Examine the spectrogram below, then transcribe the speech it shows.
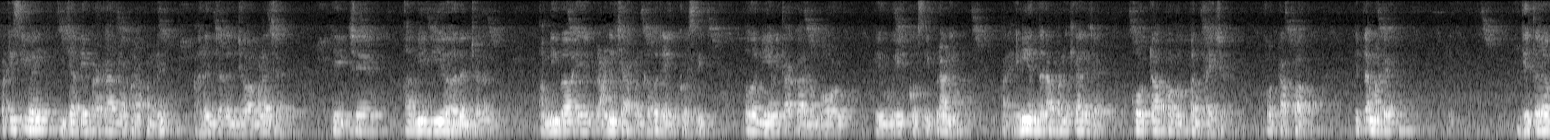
પણ એ સિવાય બીજા બે પ્રકારના પણ આપણને હલનચલન જોવા મળે છે. એક છે અમીબીય હલનચલન અમીબા એ પ્રાણી છે, આપણને ખબર છે, એક કોષી અનિયમિત આકારનો ગોળ એવું એક કોષી પ્રાણી. અને એની અંદર આપણને ખ્યાલ છે, ખોટા પગ ઉત્પન્ન થાય છે. ખોટા પગ. એટલા માટે જે તરફ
